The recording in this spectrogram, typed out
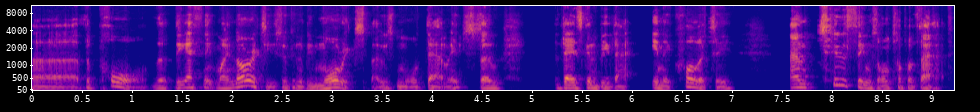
uh, the poor, the, the ethnic minorities are going to be more exposed, more damaged. So there's going to be that inequality. And two things on top of that.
